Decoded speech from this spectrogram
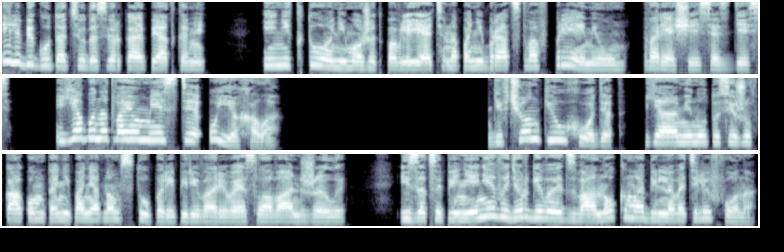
или бегут отсюда, сверкая пятками. И никто не может повлиять на понебратство в премиум, творящееся здесь. Я бы на твоем месте уехала. Девчонки уходят. Я минуту сижу в каком-то непонятном ступоре, переваривая слова Анжелы. Из оцепенения выдергивает звонок мобильного телефона.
